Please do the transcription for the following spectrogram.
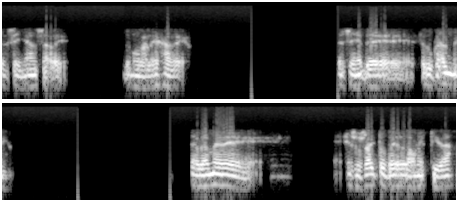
enseñanza, de, de moraleja, de, de, de educarme, de hablarme de esos actos de la honestidad,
